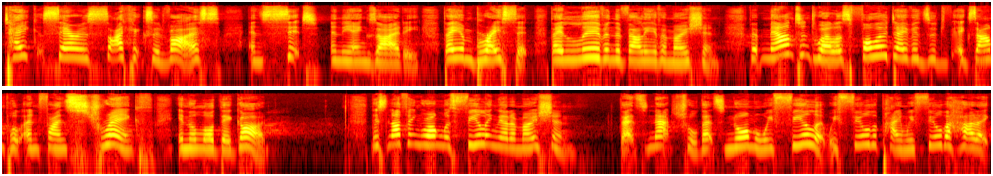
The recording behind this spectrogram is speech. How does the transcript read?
take Sarah's psychic's advice and sit in the anxiety. They embrace it. They live in the valley of emotion. But mountain dwellers follow David's example and find strength in the Lord their God. There's nothing wrong with feeling that emotion. That's natural. That's normal. We feel it. We feel the pain. We feel the heartache.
